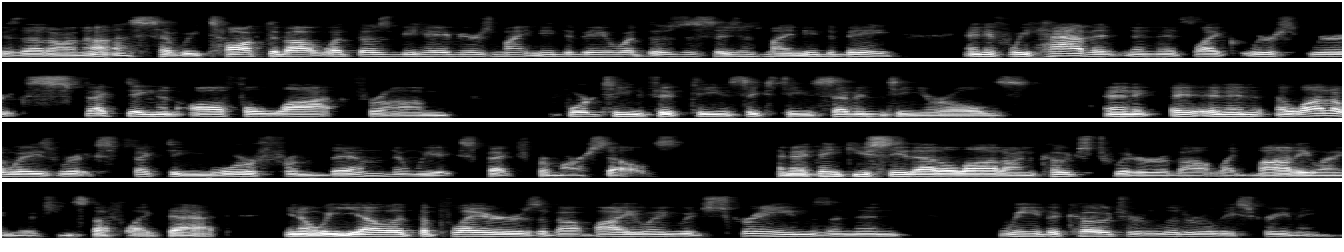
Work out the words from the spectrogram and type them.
is that on us? Have we talked about what those behaviors might need to be, what those decisions might need to be? And if we haven't, then it's like we're, we're expecting an awful lot from 14, 15, 16, 17 year olds. And, and in a lot of ways, we're expecting more from them than we expect from ourselves. And I think you see that a lot on coach Twitter about like body language and stuff like that. You know, we yell at the players about body language screams, and then we, the coach, are literally screaming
